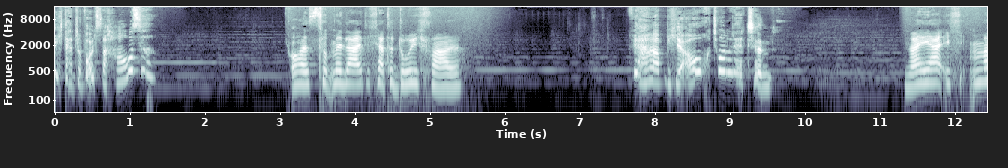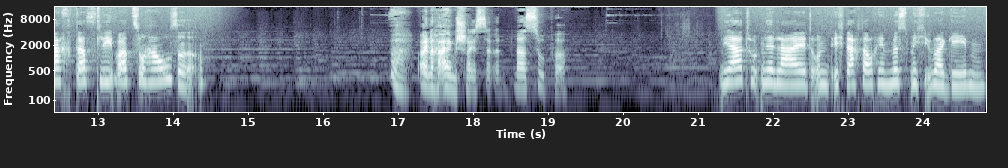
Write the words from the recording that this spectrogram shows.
Ich dachte, du wolltest nach Hause. Oh, es tut mir leid, ich hatte Durchfall. Wir haben hier auch Toiletten. Naja, ich mach das lieber zu Hause. Ah, Eine Heimscheißerin. Na super. Ja, tut mir leid und ich dachte auch, ihr müsst mich übergeben.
